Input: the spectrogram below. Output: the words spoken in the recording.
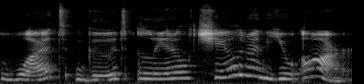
What good little children you are.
